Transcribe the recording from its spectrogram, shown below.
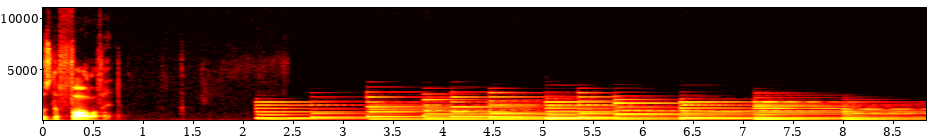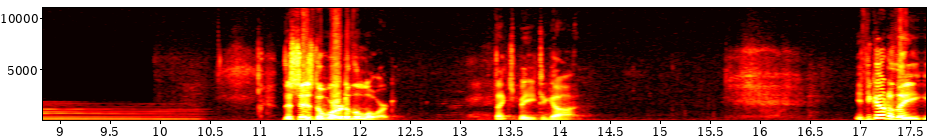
was the fall of it. This is the word of the Lord. Thanks be to God. If you go to the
